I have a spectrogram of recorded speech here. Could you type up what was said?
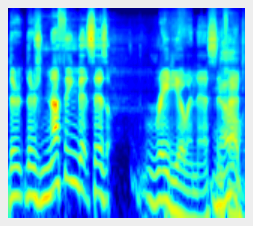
There, there's nothing that says radio in this. In No. fact,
